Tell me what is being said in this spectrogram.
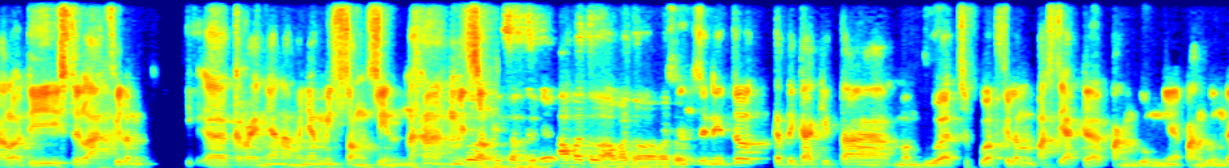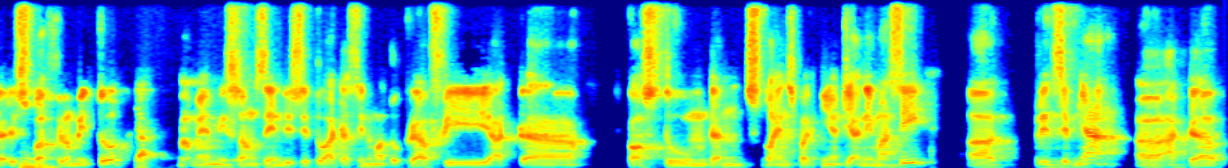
kalau di istilah film Eh, kerennya namanya misong sin. misong. Oh, apa tuh? Apa tuh? Apa tuh? sin itu ketika kita membuat sebuah film pasti ada panggungnya. Panggung dari sebuah hmm. film itu ya. namanya misong sin. Di situ ada sinematografi, ada kostum dan lain sebagainya. Di animasi uh, prinsipnya uh, ada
